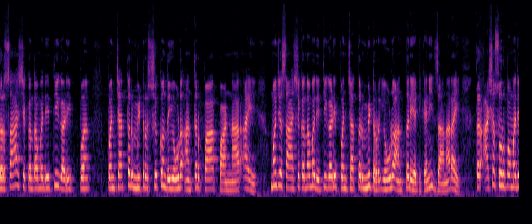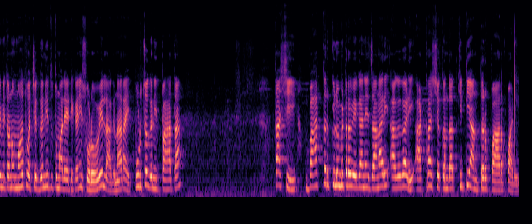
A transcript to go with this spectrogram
तर सहा सेकंदामध्ये ती गाडी प पंच्याहत्तर मीटर सेकंद एवढं अंतर पार पाडणार आहे. म्हणजे सहा सेकंदामध्ये ती गाडी पंच्याहत्तर मीटर एवढं अंतर या ठिकाणी जाणार आहे. तर अशा स्वरूपामध्ये मित्रांनो महत्त्वाचे गणित तुम्हाला या ठिकाणी सोडवावे लागणार आहेत पुढचं गणित पाहता. ताशी बहात्तर किलोमीटर वेगाने जाणारी आगगाडी अठरा सेकंदात किती अंतर पार पाडेल?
